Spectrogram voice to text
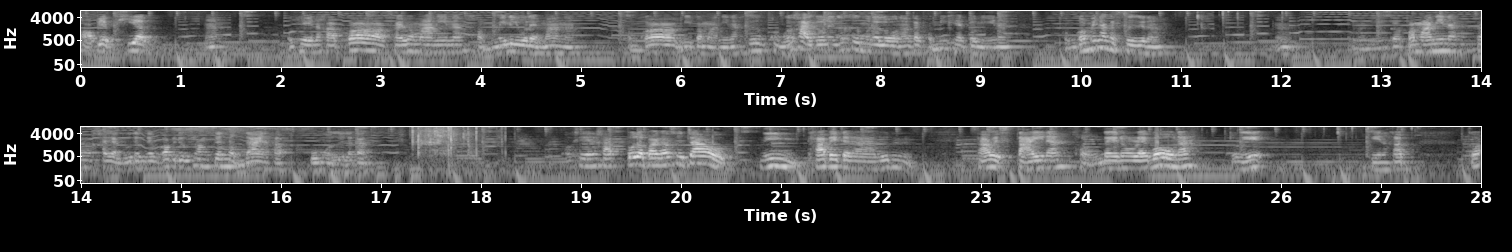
ขอเปรียบเทียบนะโอเคนะครับ ก็ไซส์ประมาณนี้นะผมไม่รีวิวอะไรมากนะผมก็มีประมาณนี้นะคือผมก็ขายตัวหนึงก็คือมูนาโลนะแต่ผมมีแค่ตัวนี้นะผมก็ไม่น่าจะซื้อนะอะประมาณนี้ก็ประมาณนี้นะก็ใครอยากดูเต็มๆก็ไปดูช่องเพื่อนผมได้นะครับโปรโมทเลยแล้วกันโอเคนะครับตัวต่อไปก็คือเจ้านี่ทาเบจนารุ่นซาเวสไตนะของ Dino Rival นะตัวนี้โอเคนะครับ ก็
